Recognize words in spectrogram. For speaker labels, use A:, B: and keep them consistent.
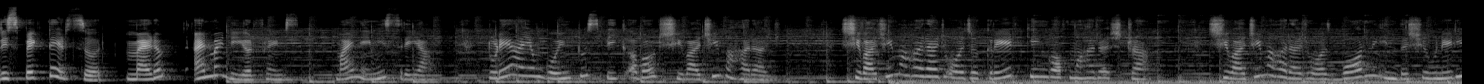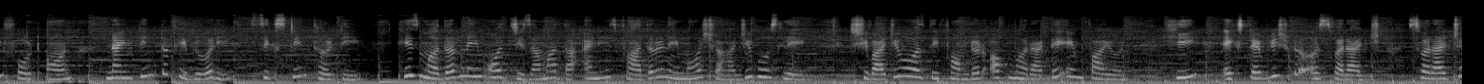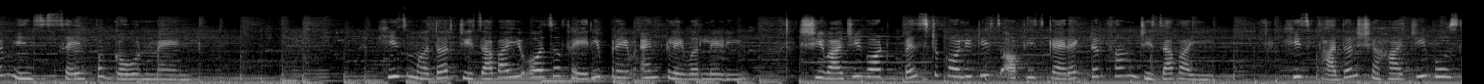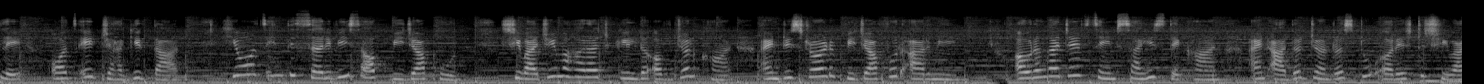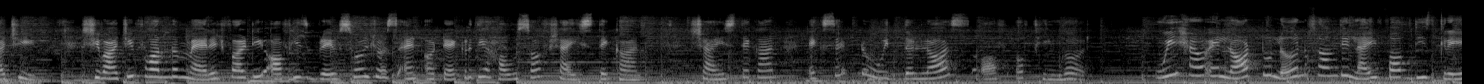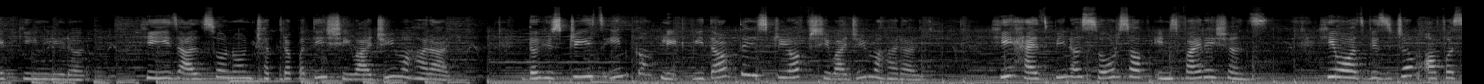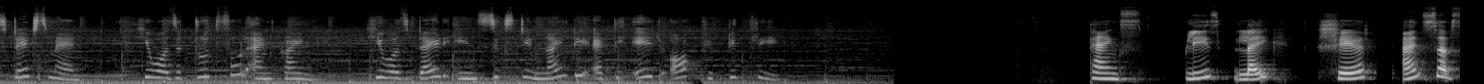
A: Respected sir, madam, and my dear friends, my name is Shreya. Today I am going to speak about Shivaji Maharaj. Shivaji Maharaj was a great king of Maharashtra. Shivaji Maharaj was born in the Shivneri fort on 19th February 1630. His mother name was Jijamata and his father name was Shahaji Bhosle. Shivaji was the founder of Maratha Empire. He established a Swaraj. Swaraj means self-government. His mother Jijabai was a very brave and clever lady. Shivaji got best qualities of his character from Jijabai. His father Shahaji Bhosle was a Jagirdar. He was in the service of Bijapur. Shivaji Maharaj killed Afzal Khan and destroyed Bijapur army. Aurangzeb sent Sahiste Khan and other generals to arrest Shivaji. Shivaji formed a marriage party of his brave soldiers and attacked the house of Shahiste Khan. Shahiste Khan escaped with the loss of a finger. We have a lot to learn from the life of this great king leader. He is also known Chhatrapati Shivaji Maharaj. The history is incomplete without the history of Shivaji Maharaj. He has been a source of inspirations. He was wisdom of a statesman. He was truthful and kind. He was died in 1690 at the age of 53.
B: Thanks. Please like, share and subscribe.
